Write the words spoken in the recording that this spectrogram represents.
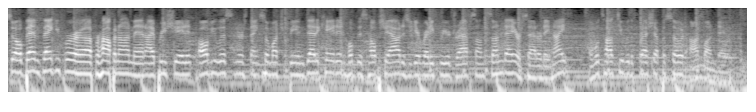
So Ben, thank you for uh, for hopping on, man. I appreciate it. All of you listeners, thanks so much for being dedicated. Hope this helps you out as you get ready for your drafts on Sunday or Saturday night. And we'll talk to you with a fresh episode on Monday.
